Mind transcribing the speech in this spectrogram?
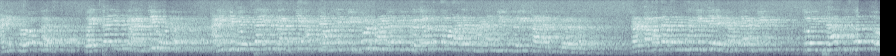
आणि खरोखर वैचारिक क्रांती होणं आणि ही वैचारिक क्रांती आपल्यामध्ये टिकून राहणं ती प्रगल्भता वाढत राहणं ही खरी काळाची गरज आहे कारण बाबासाहेबांनी सांगितलेले आहे आपल्याला की जो इतिहास विसरतो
